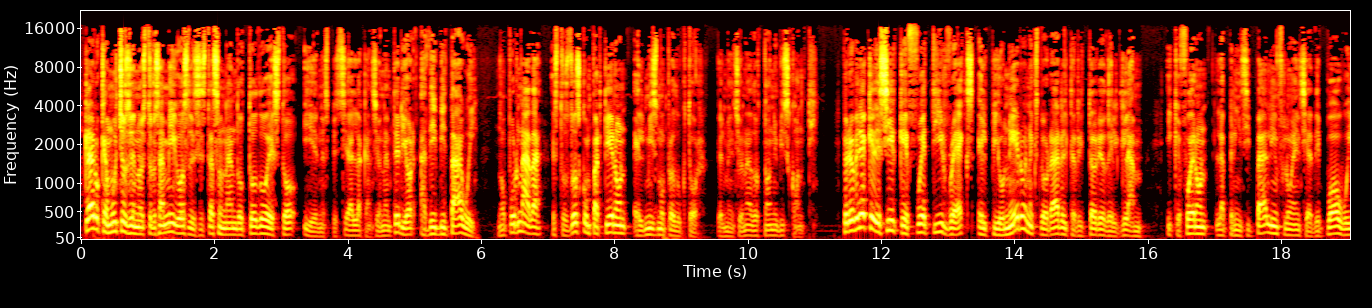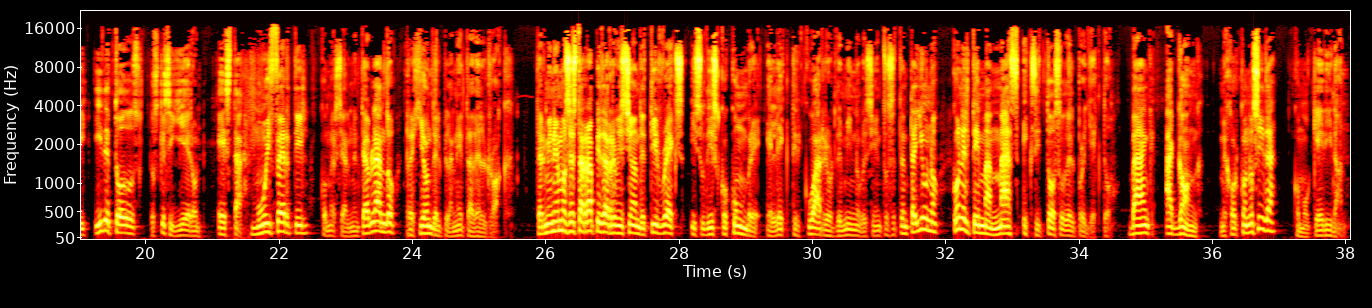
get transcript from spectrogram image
Claro que a muchos de nuestros amigos les está sonando todo esto, y en especial la canción anterior, a David Bowie. No por nada, estos dos compartieron el mismo productor, el mencionado Tony Visconti. Pero habría que decir que fue T-Rex el pionero en explorar el territorio del glam y que fueron la principal influencia de Bowie y de todos los que siguieron esta muy fértil, comercialmente hablando, región del planeta del rock. Terminemos esta rápida revisión de T-Rex y su disco cumbre Electric Warrior de 1971 con el tema más exitoso del proyecto, Bang a Gong, mejor conocida como Get It On.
